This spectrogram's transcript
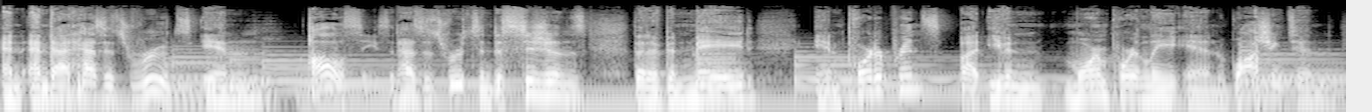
And, and that has its roots in policies. It has its roots in decisions that have been made in Port-au-Prince, but even more importantly, in Washington,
